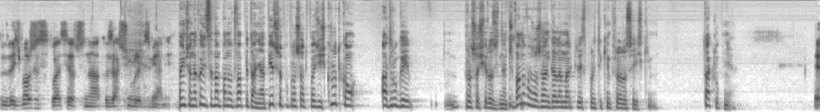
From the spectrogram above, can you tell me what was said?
być może sytuacja zaczyna, zacznie ulec zmianie. Panie na koniec zadam panu dwa pytania. Pierwsze poproszę odpowiedzieć krótką, a drugie proszę się rozwinąć. Czy pan uważa, że Angela Merkel jest politykiem prorosyjskim? Tak lub nie? E,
